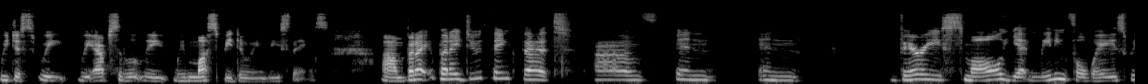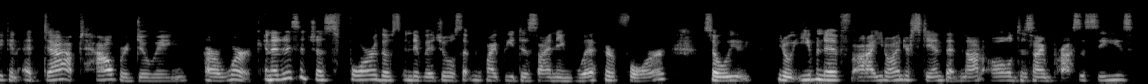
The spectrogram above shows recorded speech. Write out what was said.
we just we we absolutely we must be doing these things. Um, but I but I do think that uh, in in very small yet meaningful ways we can adapt how we're doing our work and it isn't just for those individuals that we might be designing with or for so we you know even if uh, you know i understand that not all design processes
